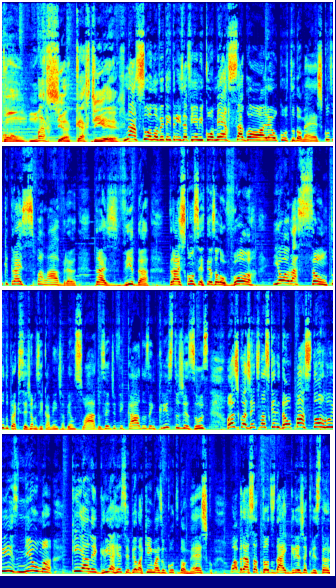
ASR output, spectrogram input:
Com Márcia Cartier. Na sua 93 FM começa agora o culto doméstico, culto que traz palavra, traz vida, traz com certeza louvor e oração, tudo para que sejamos ricamente abençoados, edificados em Cristo Jesus. Hoje com a gente nosso queridão Pastor Luiz Nilman. Que alegria recebê-lo aqui em mais um culto doméstico. Um abraço a todos da Igreja Cristã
